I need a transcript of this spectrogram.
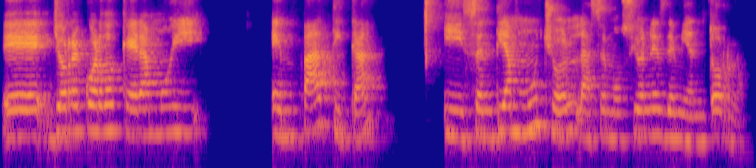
Eh, yo recuerdo que era muy empática y sentía mucho las emociones de mi entorno.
